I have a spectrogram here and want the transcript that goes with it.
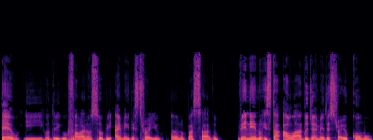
Theo e Rodrigo falaram sobre I May Destroy You ano passado, Veneno está ao lado de I May Destroy You como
